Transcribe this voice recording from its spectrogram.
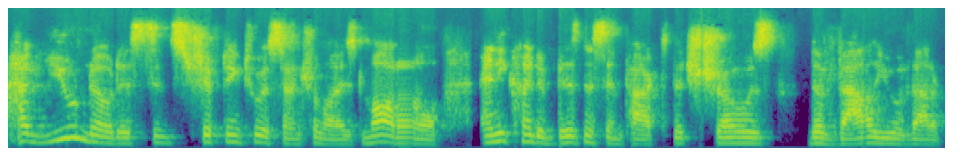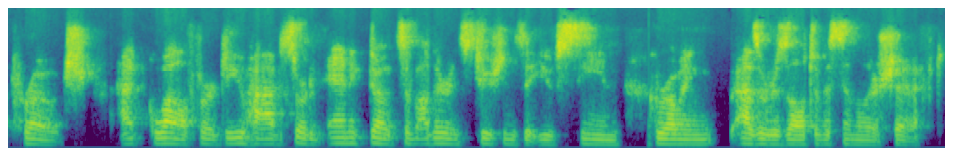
Have you noticed since shifting to a centralized model any kind of business impact that shows the value of that approach? At Guelph, or do you have sort of anecdotes of other institutions that you've seen growing as a result of a similar shift?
